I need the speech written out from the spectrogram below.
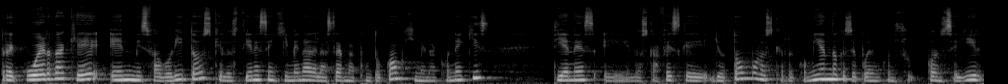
Recuerda que en mis favoritos, que los tienes en jimenadelacerna.com, Jimena con X, Tienes eh, los cafés que yo tomo, los que recomiendo, que se pueden conseguir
